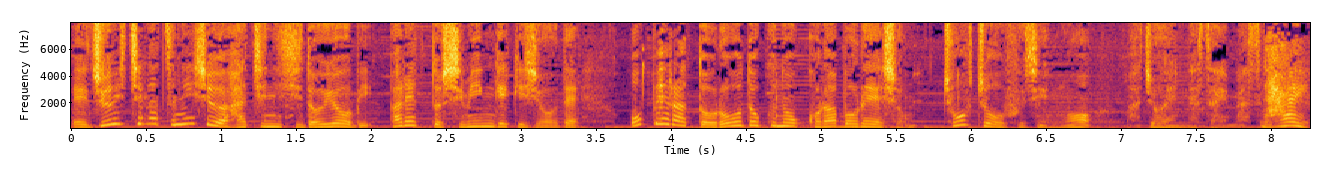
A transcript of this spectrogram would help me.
えー、11月28日土曜日パレット市民劇場でオペラと朗読のコラボレーション「蝶々夫人」を上演なさいます。はい。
